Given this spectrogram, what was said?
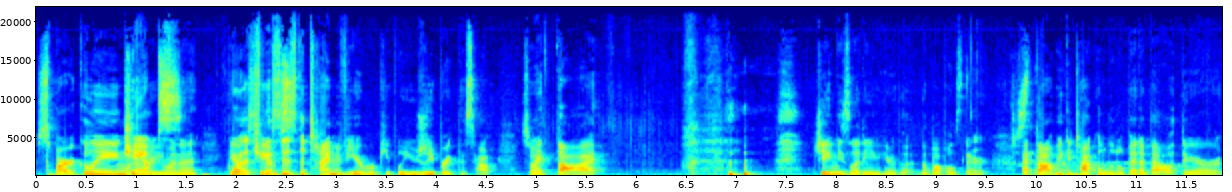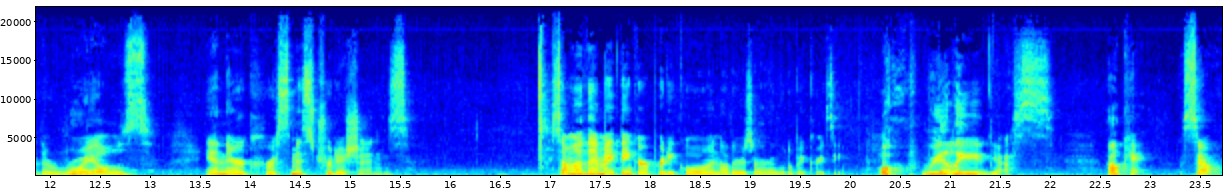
sparkling, whatever you want to. Yes, this is the time of year where people usually break this out. So I thought. Jamie's letting you hear the, the bubbles there. I thought we could talk a little bit about their their royals and their Christmas traditions. Some of them I think are pretty cool and others are a little bit crazy. Oh, really? Yes. Okay, so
